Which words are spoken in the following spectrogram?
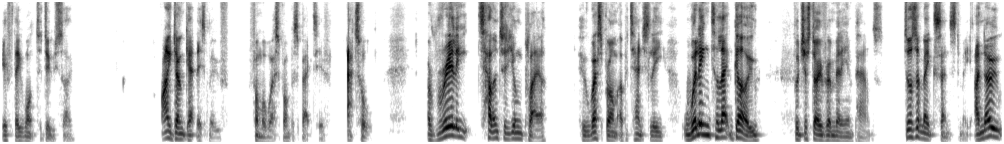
if they want to do so. I don't get this move from a West Brom perspective at all. A really talented young player who West Brom are potentially willing to let go for just over a million pounds doesn't make sense to me. I know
